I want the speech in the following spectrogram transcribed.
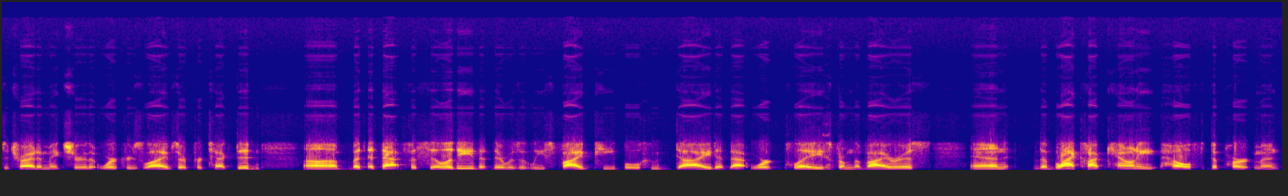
to try to make sure that workers' lives are protected. Uh, but at that facility, that there was at least five people who died at that workplace yep. from the virus, and the Blackhawk County Health Department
